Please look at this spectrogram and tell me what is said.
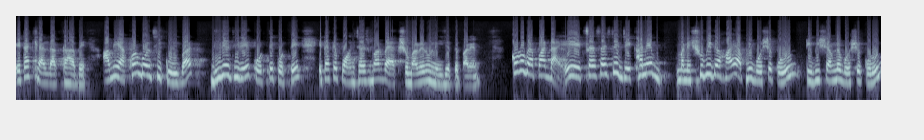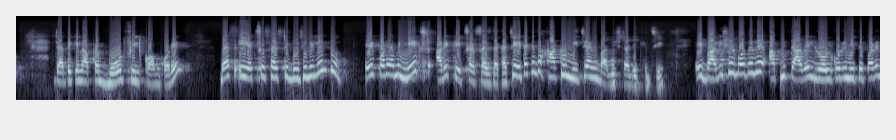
এটা খেয়াল রাখতে হবে। আমি এখন বলছি কুড়ি বার ধীরে ধীরে করতে করতে এটাকে পঞ্চাশ বার বা একশো বারেরও নিয়ে যেতে পারেন। কোনো ব্যাপার না, এই এক্সারসাইজটি যেখানে মানে সুবিধা হয়, আপনি বসে করুন টিভির সামনে বসে করুন, যাতে কিনা আপনার বোর ফিল কম করে। ব্যাস, এই এক্সারসাইজটি বুঝে নিলেন তো? এরপরে আমি নেক্সট আরেকটি এক্সারসাইজ দেখাচ্ছি, এটা কিন্তু হাঁটুর নিচে আমি বালিশটা রেখেছি। এই বালিশের বদলে আপনি টাওয়েল রোল করে নিতে পারেন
